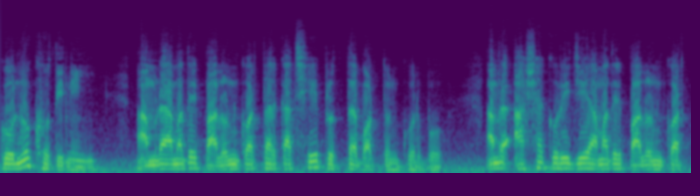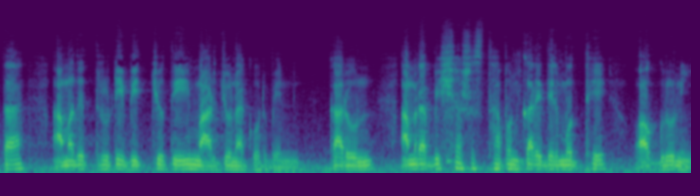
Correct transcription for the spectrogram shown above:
কোনো ক্ষতি নেই আমরা আমাদের পালনকর্তার কাছে প্রত্যাবর্তন করব আমরা আশা করি যে আমাদের পালনকর্তা আমাদের ত্রুটি বিচ্যুতি মার্জনা করবেন কারণ আমরা বিশ্বাস স্থাপনকারীদের মধ্যে অগ্রণী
